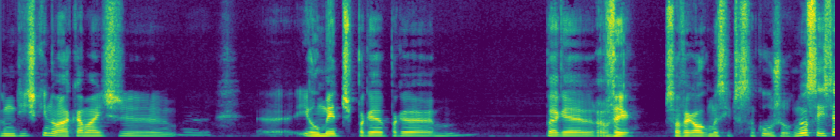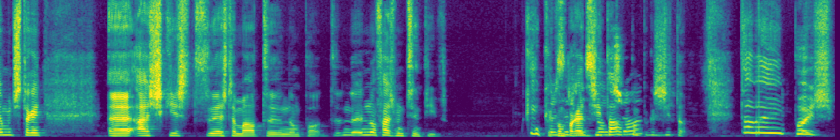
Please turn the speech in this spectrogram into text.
no disco e não há cá mais uh, elementos para, para, para rever, se houver alguma situação com o jogo. Não sei, isto é muito estranho. Uh, acho que este, esta malta não pode, não faz muito sentido. Quem quer comprar digital, compra digital. Está bem, pois.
